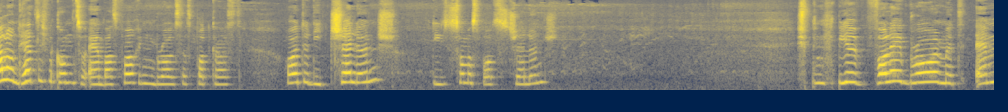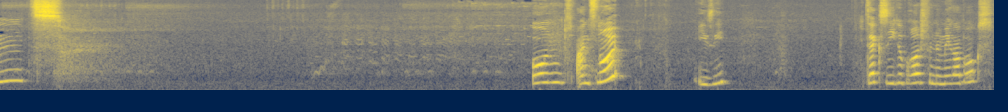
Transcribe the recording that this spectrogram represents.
Hallo und herzlich willkommen zu Ambers vorigen Brawl Stars Podcast. Heute die Challenge, die Summer Sports Challenge. Ich spiele Volley Brawl mit Ems. Und 1-0. Easy. Sechs Siege brauche ich für eine Megabox.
